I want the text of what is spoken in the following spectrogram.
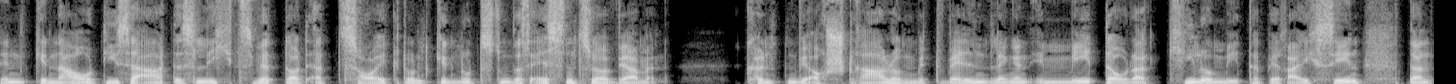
denn genau diese Art des Lichts wird dort erzeugt und genutzt, um das Essen zu erwärmen. Könnten wir auch Strahlung mit Wellenlängen im Meter- oder Kilometerbereich sehen, dann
